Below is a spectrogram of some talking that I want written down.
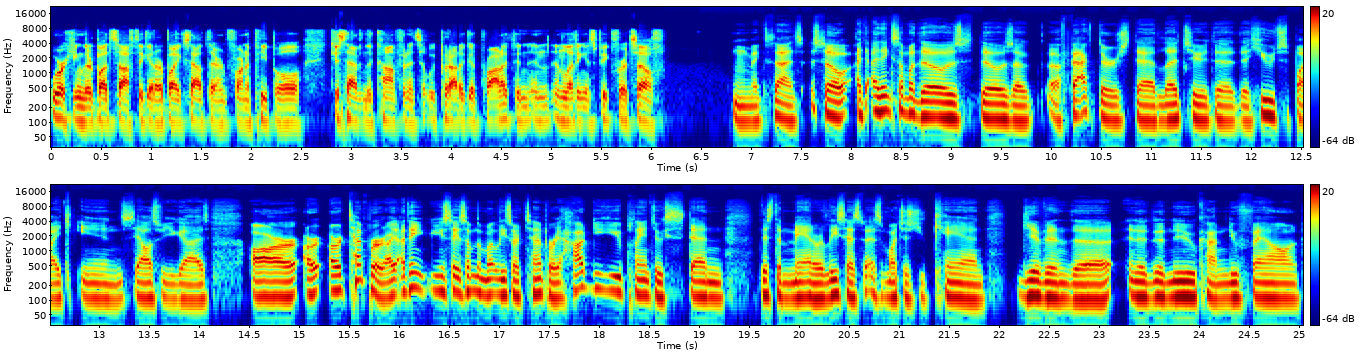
working their butts off to get our bikes out there in front of people, just having the confidence that we put out a good product and, and, and letting it speak for itself. Mm, makes sense. So I, I, think some of those those uh, uh, factors that led to the the huge spike in sales for you guys are are, are temporary. I, I, think you can say some of them at least are temporary. How do you plan to extend this demand, or at least as as much as you can, given the the, the new kind of newfound,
